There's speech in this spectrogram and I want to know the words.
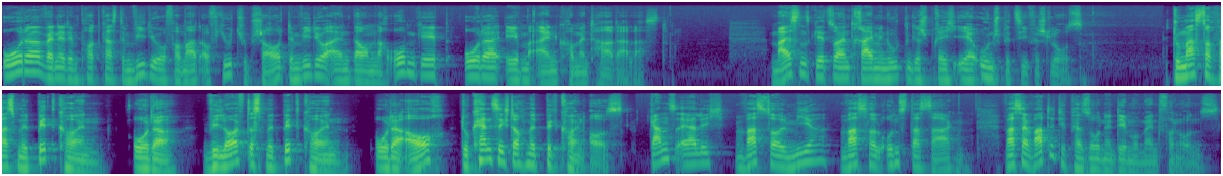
oder wenn ihr den Podcast im Videoformat auf YouTube schaut, dem Video einen Daumen nach oben gebt oder eben einen Kommentar da lasst. Meistens geht so ein 3-Minuten-Gespräch eher unspezifisch los. Du machst doch was mit Bitcoin oder wie läuft das mit Bitcoin oder auch, du kennst dich doch mit Bitcoin aus. Ganz ehrlich, was soll mir, was soll uns das sagen? Was erwartet die Person in dem Moment von uns?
